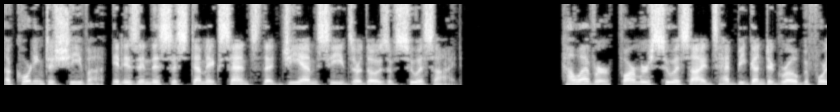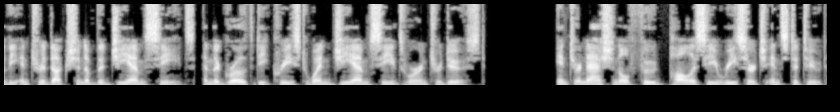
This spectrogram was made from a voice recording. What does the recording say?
According to Shiva, it is in this systemic sense that GM seeds are those of suicide. However, farmers' suicides had begun to grow before the introduction of the GM seeds, and the growth decreased when GM seeds were introduced. International Food Policy Research Institute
